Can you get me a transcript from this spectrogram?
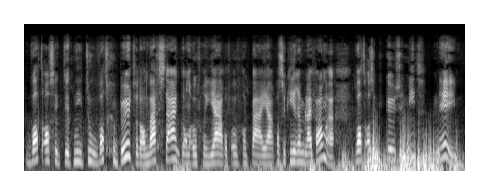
wat als ik dit niet doe? Wat gebeurt er dan? Waar sta ik dan over een jaar of over een paar jaar als ik hierin blijf hangen? Wat als ik de keuze niet neem?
